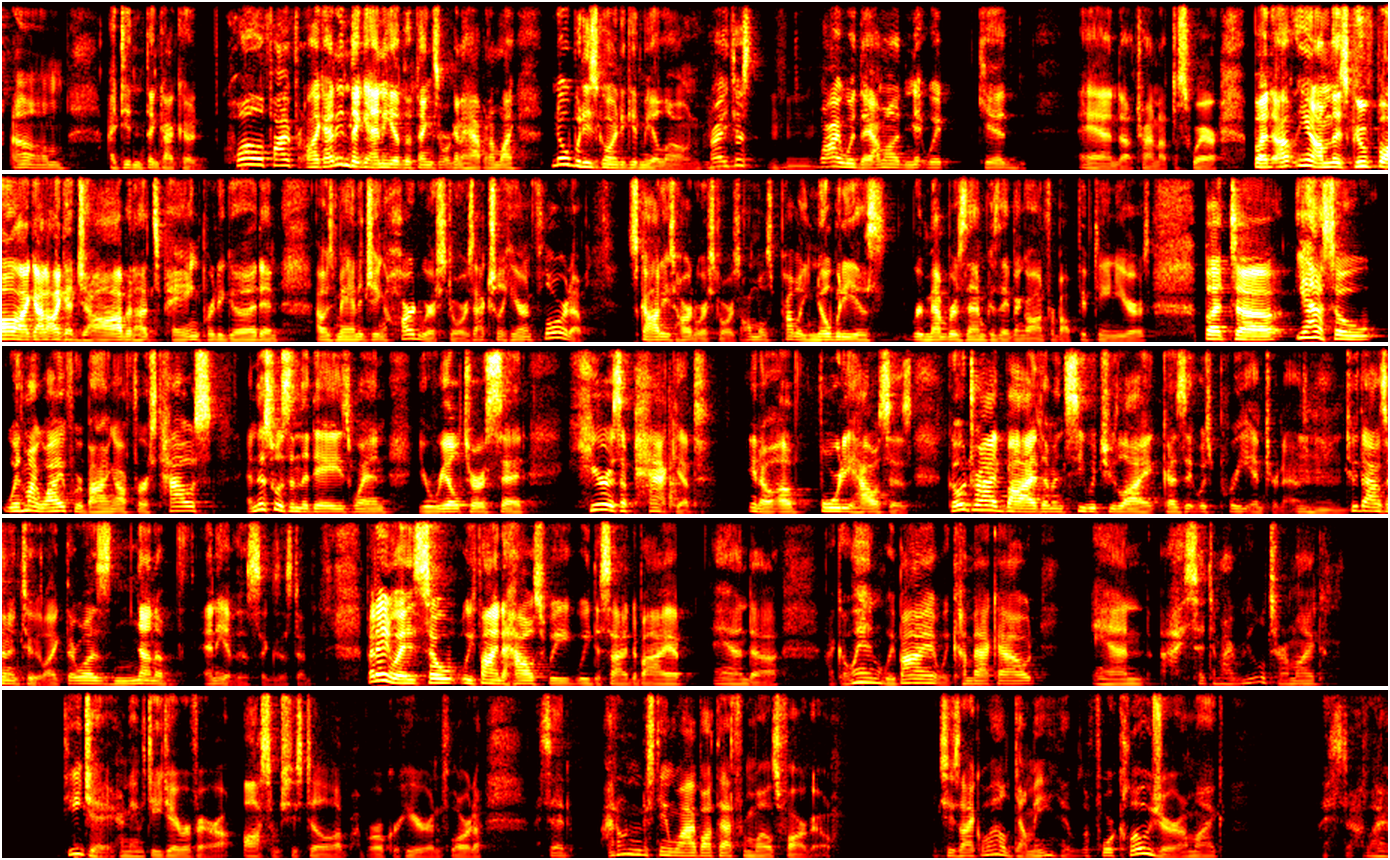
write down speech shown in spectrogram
Um, I didn't think I could qualify for like I didn't think any of the things that were going to happen. I'm like nobody's going to give me a loan, right? Mm-hmm. Just mm-hmm. why would they? I'm a nitwit kid and uh, try not to swear. But uh, you know, I'm this goofball. I got like a job and it's paying pretty good, and I was managing hardware stores actually here in Florida. Scotty's hardware stores. Almost probably nobody is remembers them because they've been gone for about 15 years. But uh, yeah, so with my wife, we're buying our first house, and this was in the days when your realtor said, "Here is a packet." You know, of 40 houses. Go drive by them and see what you like because it was pre-internet. Mm-hmm. 2002. Like there was none of any of this existed. But anyways, so we find a house, we we decide to buy it and uh, I go in, we buy it, we come back out and I said to my realtor, I'm like, DJ, her name's DJ Rivera. Awesome. She's still a, broker here in Florida. I said, I don't understand why I bought that from Wells Fargo. And she's like, well, dummy, it was a foreclosure. I'm like, I like,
